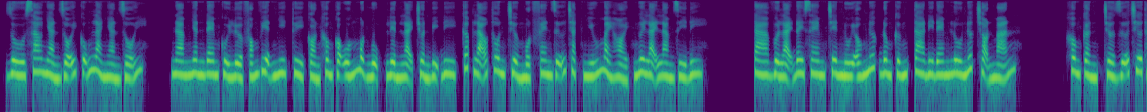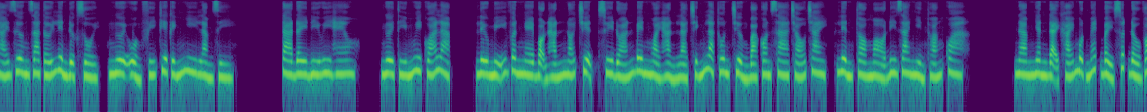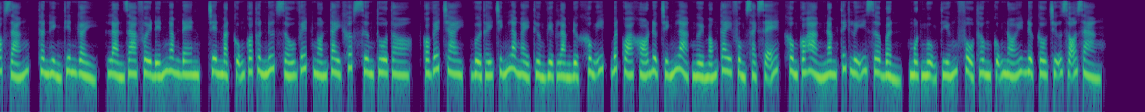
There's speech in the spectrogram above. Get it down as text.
Dù sao nhàn rỗi cũng là nhàn rỗi. Nam nhân đem củi lửa phóng viện Nhi Thủy còn không có uống một ngụm liền lại chuẩn bị đi, cấp lão thôn trưởng một phen giữ chặt nhíu mày hỏi, ngươi lại làm gì đi? Ta vừa lại đây xem trên núi ống nước đông cứng ta đi đem lu nước trọn mãn. Không cần, chờ giữa trưa Thái Dương ra tới liền được rồi, ngươi uổng phí kia kính Nhi làm gì? Ta đây đi uy heo, ngươi tím nguy quá lạc. Lưu Mỹ Vân nghe bọn hắn nói chuyện, suy đoán bên ngoài hẳn là chính là thôn trưởng bà con xa cháu trai, liền tò mò đi ra nhìn thoáng qua. Nam nhân đại khái 1m7 xuất đầu vóc dáng, thân hình thiên gầy, làn da phơi đến ngăm đen, trên mặt cũng có thuần nước dấu vết ngón tay khớp xương thô to, có vết chai, vừa thấy chính là ngày thường việc làm được không ít, bất quá khó được chính là người móng tay phùng sạch sẽ, không có hàng năm tích lũy dơ bẩn, một ngụm tiếng phổ thông cũng nói được câu chữ rõ ràng.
